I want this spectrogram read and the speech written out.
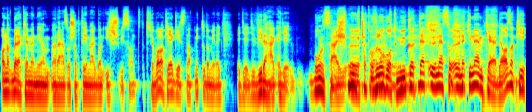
annak bele kell menni a rázósabb témákban is viszont. Tehát, hogyha valaki egész nap, mit tudom én, egy, egy, egy virág, egy bonsai vlogot működtet, ő, ne szó, ő neki nem kell, de az, aki,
